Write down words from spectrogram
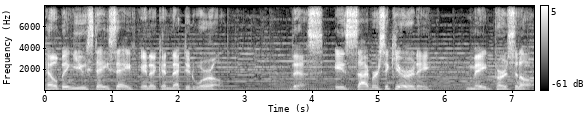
helping you stay safe in a connected world. This is cybersecurity made personal.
